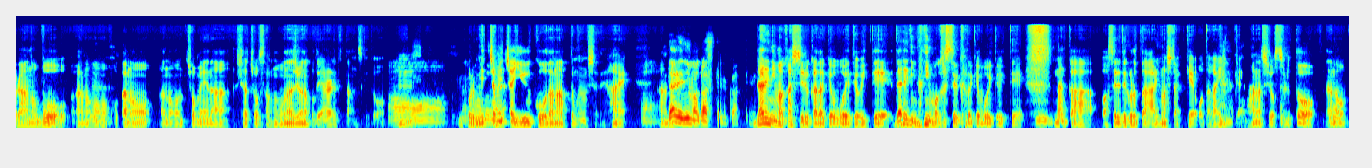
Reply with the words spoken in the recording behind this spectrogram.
これはあの某、あの、うん他のあの著名な社長さんも同じようなことやられてたんですけど、うんこれめちゃめちゃゃ有効だなって思いましたね。はい。誰に任せてるかって。誰に任してるかだけ覚えておいて、誰に何を任せてるかだけ覚えておいて、うんなんか忘れてくることはありましたっけ？お互いみたいな話をすると、あうんの、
